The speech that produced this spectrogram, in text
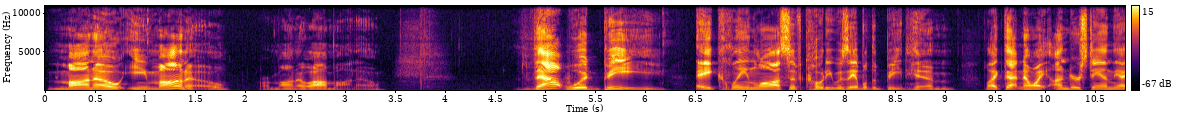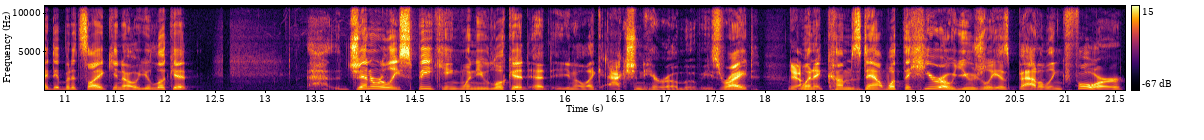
mano e mano, or mano a mano, that would be a clean loss if Cody was able to beat him like that. Now I understand the idea, but it's like, you know, you look at generally speaking, when you look at, at you know like action hero movies, right? Yeah. When it comes down, what the hero usually is battling for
